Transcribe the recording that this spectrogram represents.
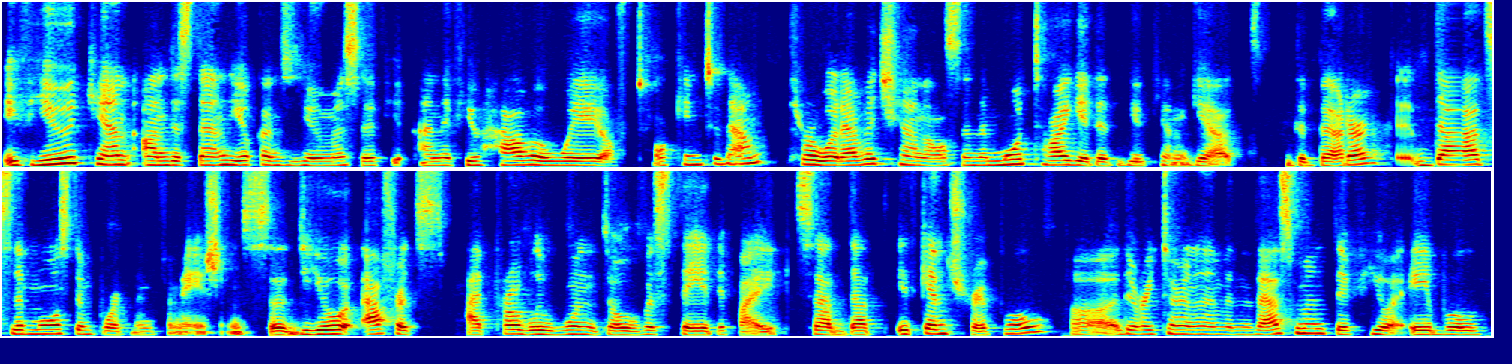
if you can understand your consumers, if you, and if you have a way of talking to them through whatever channels, and the more targeted you can get the better. That's the most important information. So your efforts, I probably wouldn't overstate if I said that it can triple uh, the return of investment if you are able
